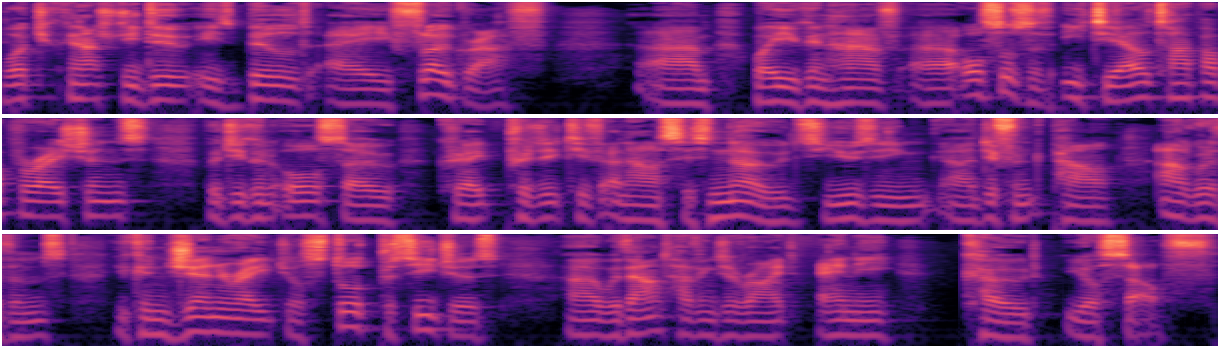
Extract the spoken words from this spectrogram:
What you can actually do is build a flow graph um, where you can have uh, all sorts of ETL type operations, but you can also create predictive analysis nodes using uh, different PAL algorithms. You can generate your stored procedures uh, without having to write any code yourself.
